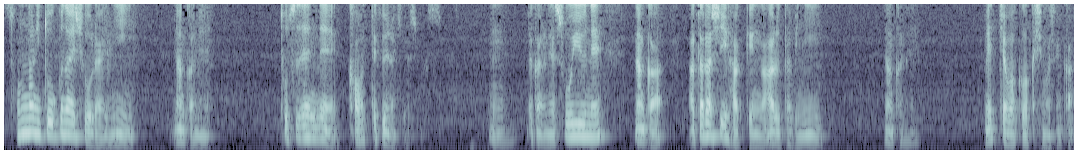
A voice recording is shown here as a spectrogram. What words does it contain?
そんなに遠くない将来になんかね突然ね変わっていくような気がします、うん、だからねそういうねなんか新しい発見があるたびになんかねめっちゃワクワクしませんか、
